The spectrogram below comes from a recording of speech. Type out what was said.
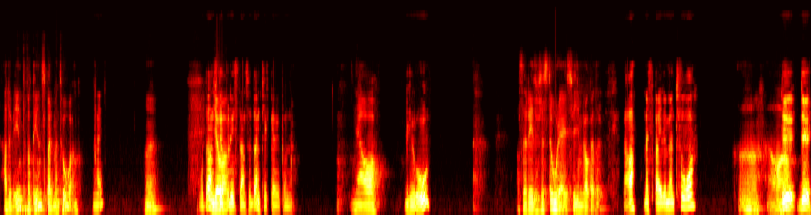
Hade vi inte fått in Spiderman 2 än? Nej. Nej. Och den Ja. på listan så den klickar vi på nu. Ja, Jo. Alltså Ridders historia är ju svinbra Peter. Ja, men Spiderman 2. Mm, ja. Du, du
